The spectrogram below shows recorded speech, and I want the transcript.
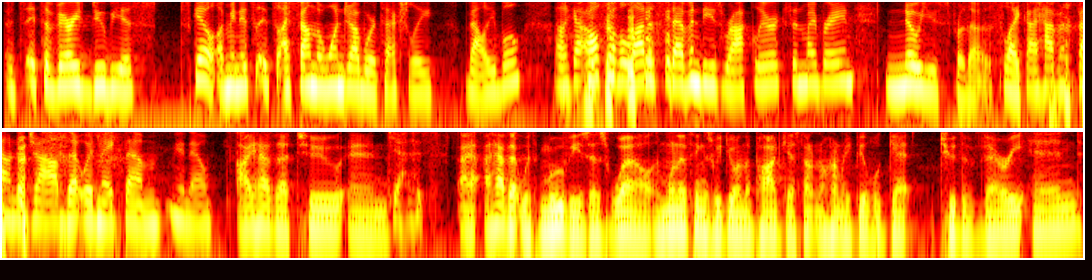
It's, it's a very dubious skill. I mean, it's, it's, I found the one job where it's actually valuable. Like I also have a lot of 70s rock lyrics in my brain. No use for those. Like I haven't found a job that would make them, you know. I have that too, and Yes. I, I have that with movies as well. And one of the things we do on the podcast, I don't know how many people get to the very end,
